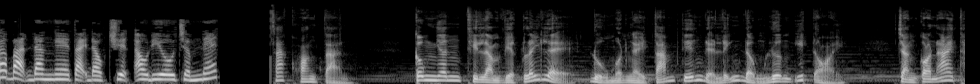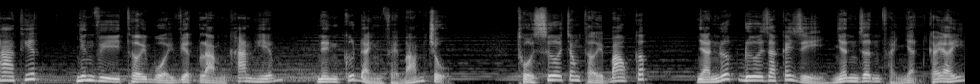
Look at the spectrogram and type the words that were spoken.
Các bạn đang nghe tại đọc chuyện audio.net Xác hoang tàn. Công nhân thì làm việc lấy lệ, Đủ một ngày 8 tiếng để lĩnh đồng lương ít ỏi. Chẳng còn ai tha thiết, Nhưng vì thời buổi việc làm khan hiếm, Nên cứ đành phải bám trụ. Thủa xưa trong thời bao cấp, Nhà nước đưa ra cái gì, Nhân dân phải nhận cái ấy,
